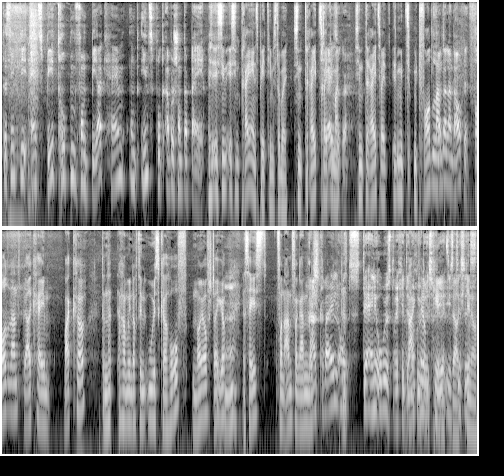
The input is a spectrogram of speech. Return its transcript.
Da sind die 1B-Truppen von Bergheim und Innsbruck aber schon dabei. Es sind, es sind drei 1B-Teams dabei. Es sind drei zweite drei sogar. sind drei zweite mit, mit Vorderland, Vorderland auch jetzt. Vorderland, Bergheim, Wacker. Dann haben wir noch den USK Hof, Neuaufsteiger. Mhm. Das heißt, von Anfang an. Rankweil und der eine Oberösterreicher, der Rankweil noch übrig ist. ist genau.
